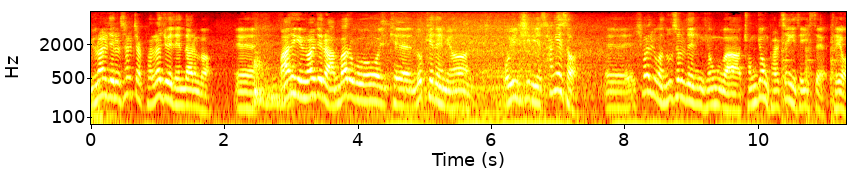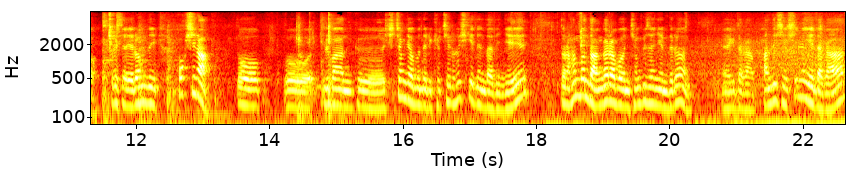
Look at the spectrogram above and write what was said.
윤활제를 살짝 발라줘야 된다는 거. 예, 만약에 윤활제를 안 바르고 이렇게 넣게 되면 오일 실이 상해서 예, 휘발유가 누설되는 경우가 종종 발생이 돼 있어요. 돼요. 그래서 여러분들이 혹시나 또 어, 일반 그 시청자분들이 교체를 하시게 된다든지 또는 한 번도 안 갈아본 정비사님들은 여기다가 반드시 실링에다가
